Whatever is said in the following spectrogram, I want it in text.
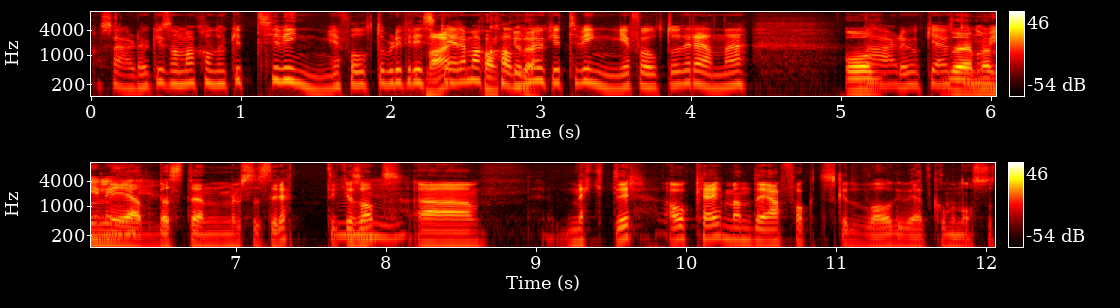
Og så er det jo ikke sånn, Man kan jo ikke tvinge folk til å bli friske. Nei, eller man kan kan, jo ikke tvinge folk til å trene. Og Da er det jo ikke det med medbestemmelsesrett, ikke sant. Eh, nekter, ok, men det er faktisk et valg vedkommende også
